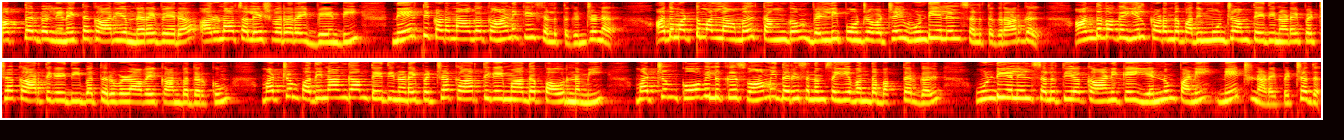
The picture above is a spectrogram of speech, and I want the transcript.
பக்தர்கள் நினைத்த காரியம் நிறைவேற அருணாச்சலேஸ்வரரை வேண்டி நேர்த்தி கடனாக காணிக்கை செலுத்துகின்றனர். அது மட்டுமல்லாமல் தங்கம் வெள்ளி போன்றவற்றை உண்டியலில் செலுத்துகிறார்கள். அந்த வகையில் கடந்த பதிமூன்றாம் தேதி நடைபெற்ற கார்த்திகை தீப திருவிழாவை காண்பதற்கும் மற்றும் பதினான்காம் தேதி நடைபெற்ற கார்த்திகை மாத பௌர்ணமி மற்றும் கோவிலுக்கு சுவாமி தரிசனம் செய்ய வந்த பக்தர்கள் உண்டியலில் செலுத்திய காணிக்கை என்னும் பணி நேற்று நடைபெற்றது.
